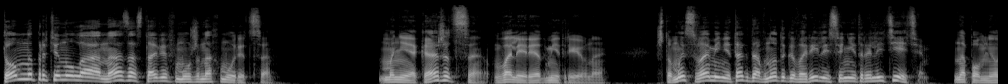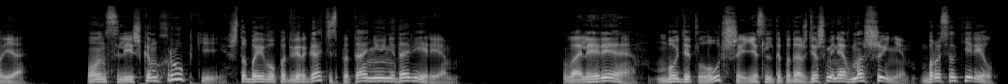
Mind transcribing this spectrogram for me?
Томно протянула она, заставив мужа нахмуриться. Мне кажется, Валерия Дмитриевна, что мы с вами не так давно договорились о нейтралитете, напомнил я. Он слишком хрупкий, чтобы его подвергать испытанию недоверием. «Валерия, будет лучше, если ты подождешь меня в машине», — бросил Кирилл.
